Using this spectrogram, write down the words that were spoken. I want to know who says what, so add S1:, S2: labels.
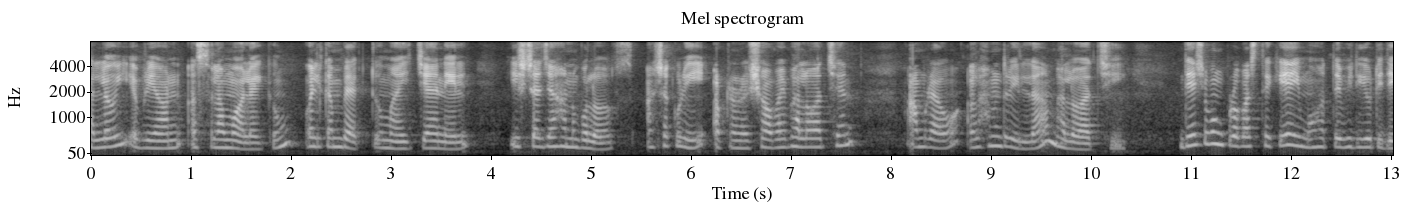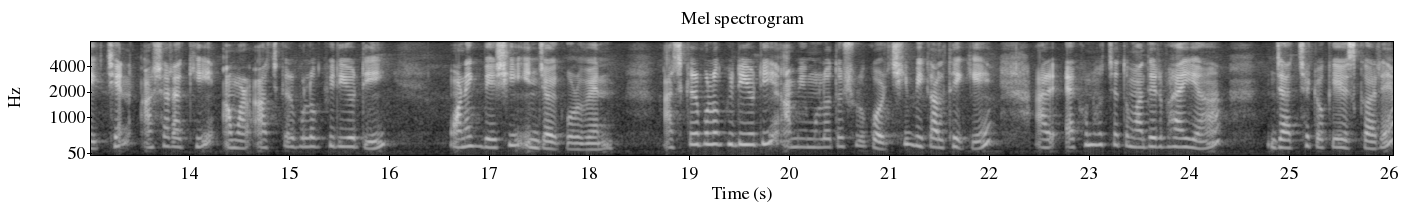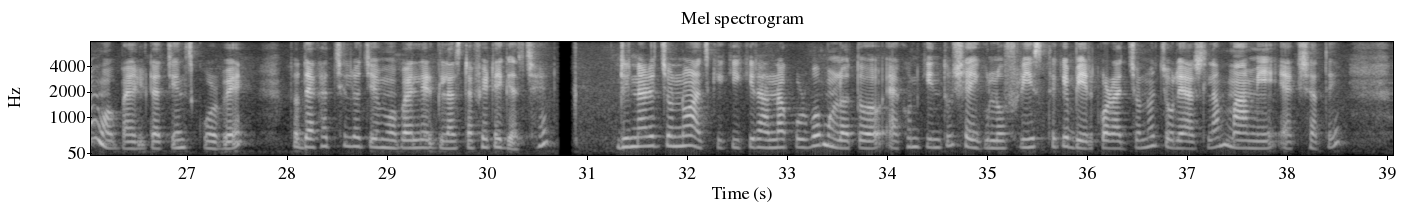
S1: Hello everyone আসসালামু আলাইকুম welcome back to my channel Isha Jahan blogs আশা করি আপনারা সবাই ভালো আছেন। আমরাও আলহামদুলিল্লাহ ভালো আছি। দেশ এবং প্রবাস থেকে এই মুহূর্তে ভিডিওটি দেখছেন, আশা রাখি আমার আজকের ব্লগ ভিডিওটি অনেক বেশি এনজয় করবেন। আজকের ব্লগ ভিডিওটি আমি মূলত শুরু করছি বিকাল থেকে। আর এখন হচ্ছে তোমাদের ভাইয়া যাচ্ছে টোকিও স্কোয়ারে, মোবাইলটা চেঞ্জ করবে। তো দেখাচ্ছিল যে মোবাইলের গ্লাসটা ফেটে গেছে। ডিনারের জন্য আজকে কি কি রান্না করব? মূলত এখন কিন্তু সেইগুলো ফ্রিজ থেকে বের করার জন্য চলে আসলাম, মা, মেয়ে একসাথে।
